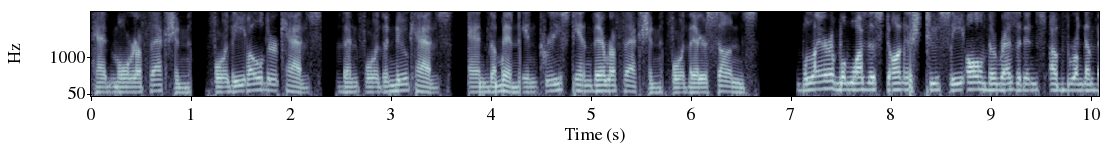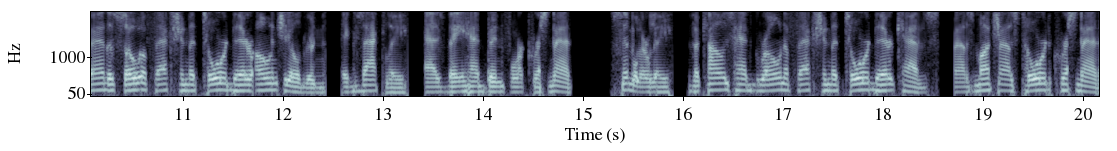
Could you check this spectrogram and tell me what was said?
had more affection for the older calves than for the new calves, and the men increased in their affection for their sons. Balarama was astonished to see all the residents of Vrindavana so affectionate toward their own children, exactly as they had been for Krishna. Similarly, the cows had grown affectionate toward their calves, as much as toward Krishna.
